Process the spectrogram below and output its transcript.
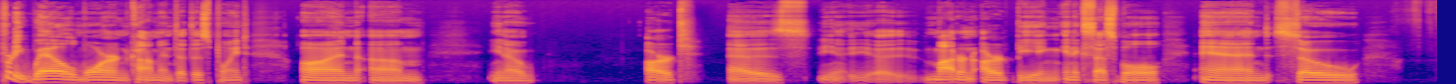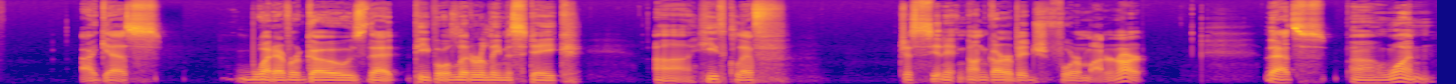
pretty well worn comment at this point on, um, you know, art as you know, uh, modern art being inaccessible and so I guess whatever goes that people literally mistake uh, Heathcliff just sitting on garbage for modern art. That's uh, one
